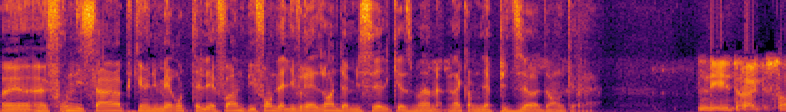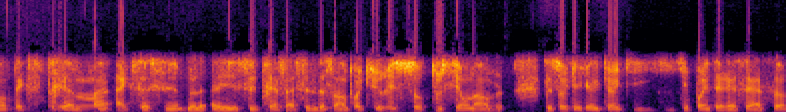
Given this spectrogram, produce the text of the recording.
un, fournisseur puis qui a un numéro de téléphone puis ils font de la livraison à domicile quasiment maintenant comme la pizza. Donc, euh, les drogues sont extrêmement accessibles et c'est très facile de s'en procurer, surtout si on en veut. C'est sûr qu'il y a quelqu'un qui n'est pas intéressé à ça.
